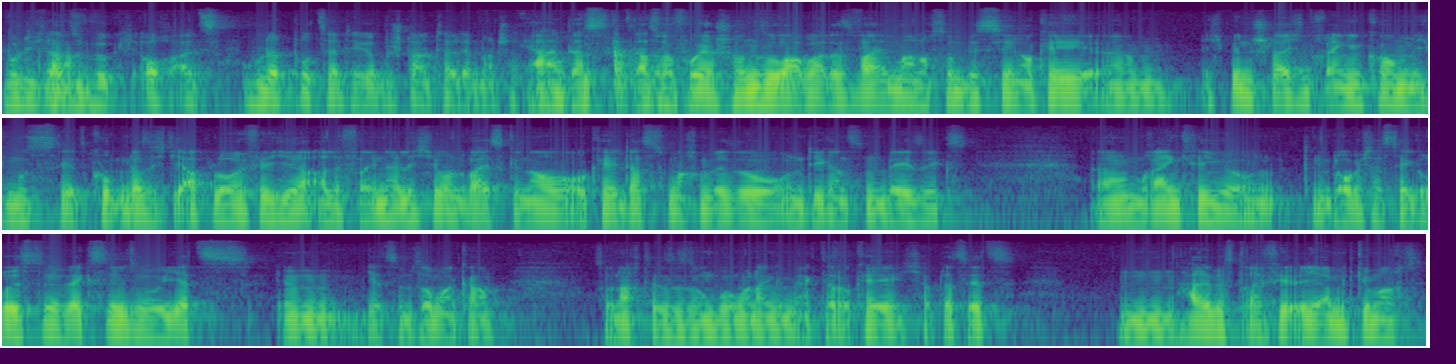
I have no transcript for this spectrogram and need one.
dich Klar. also wirklich auch als hundertprozentiger Bestandteil der Mannschaft ja, das, das war vorher schon so, aber das war immer noch so ein bisschen, okay, ähm, ich bin schleichend reingekommen, ich muss jetzt gucken, dass ich die Abläufe hier alle verinnerliche und weiß genau, okay, das machen wir so und die ganzen Basics ähm, reinkriege. Und dann glaube ich, dass der größte Wechsel so jetzt im, jetzt im Sommer kam. So nach der Saison, wo man dann gemerkt hat, okay, ich habe das jetzt ein halbes, dreiviertel Jahr mitgemacht,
